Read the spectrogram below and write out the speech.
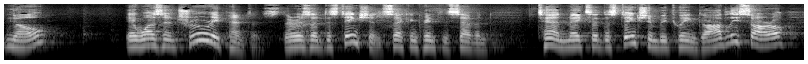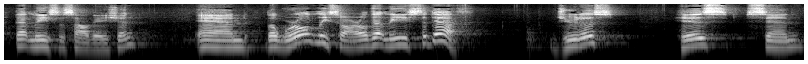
No, it wasn't true repentance. There is a distinction. 2 Corinthians 7 10 makes a distinction between godly sorrow that leads to salvation and the worldly sorrow that leads to death. Judas, his sin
